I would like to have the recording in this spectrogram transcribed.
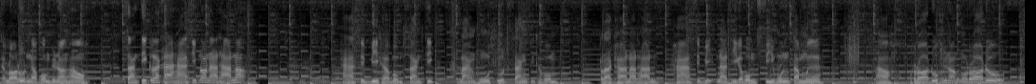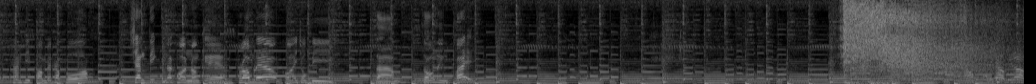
กะรอรุ่นครับผมพี่น้องเฮาสร้างติ๊กราคาหาสิบเนาะหนาทานเนาะหาสิบวิครับผมสร้างติ๊กหลังหูสูตรสร้างติ๊กครับผม ราคาหน้าฐาน 50 วินาทีครับผมสีหุ่นตำมือ เอารอดูพี่น้องรอดูสร้างติ๊กพร้อมไหมครับผมช่างติ๊กนครน้องแกพร้อมแล้วขอให้โชคดี 3 2 1 ไปเอาไปแล้วพี่น้อง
